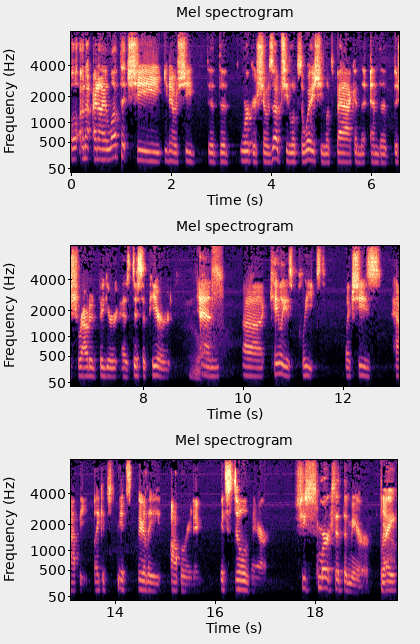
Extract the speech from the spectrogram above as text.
Well, and I, and I love that she, you know, she the, the worker shows up, she looks away, she looks back, and the and the, the shrouded figure has disappeared. Yes. And uh, Kaylie is pleased, like she's happy. Like it's it's clearly operating. It's still there. She smirks at the mirror, right?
